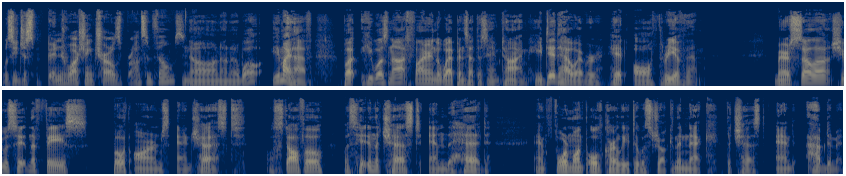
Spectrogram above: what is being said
Was he just binge watching Charles Bronson films? No, no, no. Well, he might have, but he was not firing the weapons at the same time. He did, however, hit all three of them. Maricela, she was hit in the face, both arms, and chest. Astolfo was hit in the chest and the head. And four month old Carlita was struck in the neck, the chest, and abdomen.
